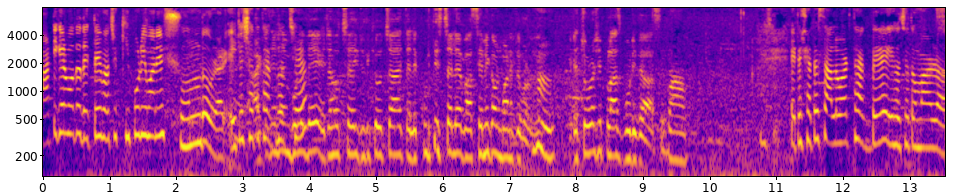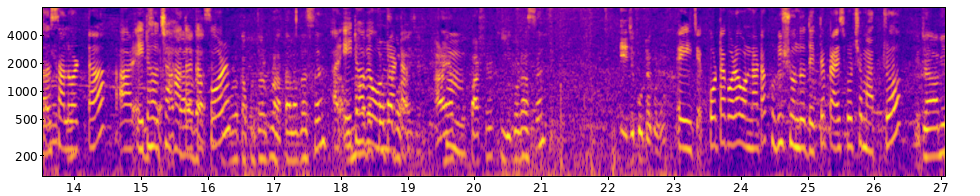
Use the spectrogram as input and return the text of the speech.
বাটিকের মধ্যে দেখতেই পাচ্ছ কি পরিমাণে সুন্দর। আর এইটার সাথে থাকবে হচ্ছে এটা হচ্ছে যদি কেউ চায় তাহলে কুর্তি স্টাইলে বা সেমি কাউন্ট বানাতে পারবে। এটা চৌরাশি প্লাস বডি দেওয়া আছে। ওয়াও এটার সাথে সালোয়ার থাকবে এই হচ্ছে তোমার সালোয়ারটা। আর এটা হচ্ছে হাতার কাপড়। কাপড় দেওয়ার পর হাতা আলাদা আছে। আর এইটা হবে ওড়নাটা। আর পাশে ইয়ে করা আছে? এই যে কোটা করে। এই যে কোটা করা ওড়নাটা খুবই সুন্দর দেখতে প্রাইস পড়ছে মাত্র এটা আমি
